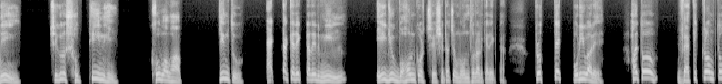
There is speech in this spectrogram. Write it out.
নেই, সেগুলো সত্যিই নেই, খুব অভাব। কিন্তু একটা ক্যারেক্টারের মিল এই যুগ বহন করছে, সেটা হচ্ছে মন্থরার ক্যারেক্টার। প্রত্যেক পরিবারে হয়তো ব্যতিক্রম তো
